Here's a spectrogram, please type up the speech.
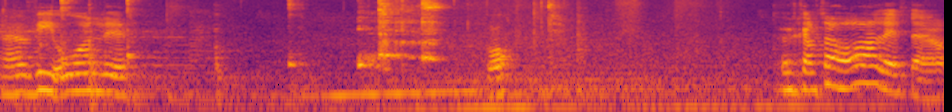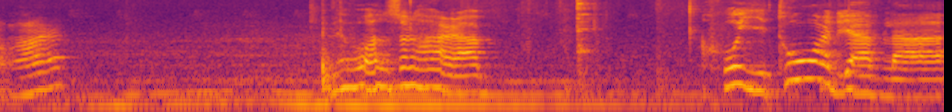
Här har Violi. Gott. Du ska ta lite då? Nej. Det var en sån här äh, skithård jävla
